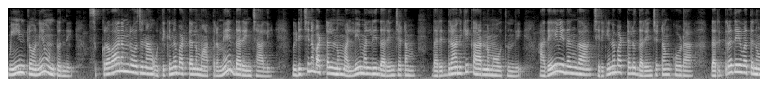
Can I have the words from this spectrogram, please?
మీ ఇంట్లోనే ఉంటుంది. శుక్రవారం రోజున ఉతికిన బట్టలు మాత్రమే ధరించాలి. విడిచిన బట్టలను మళ్ళీ మళ్ళీ ధరించటం దరిద్రానికి కారణమవుతుంది. అదేవిధంగా చిరిగిన బట్టలు ధరించటం కూడా దరిద్ర దేవతను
